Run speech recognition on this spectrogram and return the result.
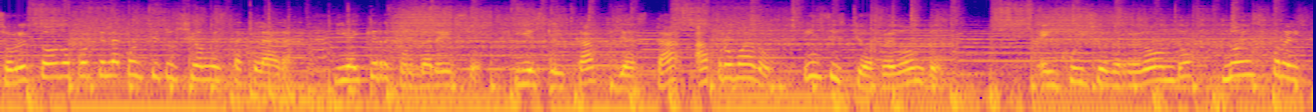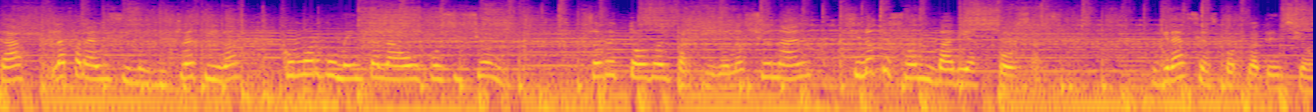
Sobre todo porque la constitución está clara y hay que recordar eso, y es que el CAF ya está aprobado, insistió Redondo. En juicio de Redondo, no es por el CAF la parálisis legislativa como argumenta la oposición, sobre todo el Partido Nacional, sino que son varias cosas. Gracias por tu atención.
